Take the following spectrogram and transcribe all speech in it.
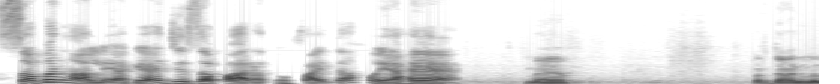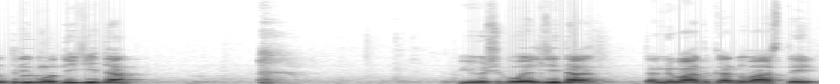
ਸਬਰ ਨਾਲ ਲਿਆ ਗਿਆ ਜਿਸ ਦਾ ਭਾਰਤ ਨੂੰ ਫਾਇਦਾ ਹੋਇਆ ਹੈ। ਮੈਂ ਪ੍ਰਧਾਨ ਮੰਤਰੀ ਮੋਦੀ ਜੀ ਦਾ ਪਿਊਸ਼ ਗੋਇਲ ਜੀ ਦਾ ਧੰਨਵਾਦ ਕਰਨ ਵਾਸਤੇ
